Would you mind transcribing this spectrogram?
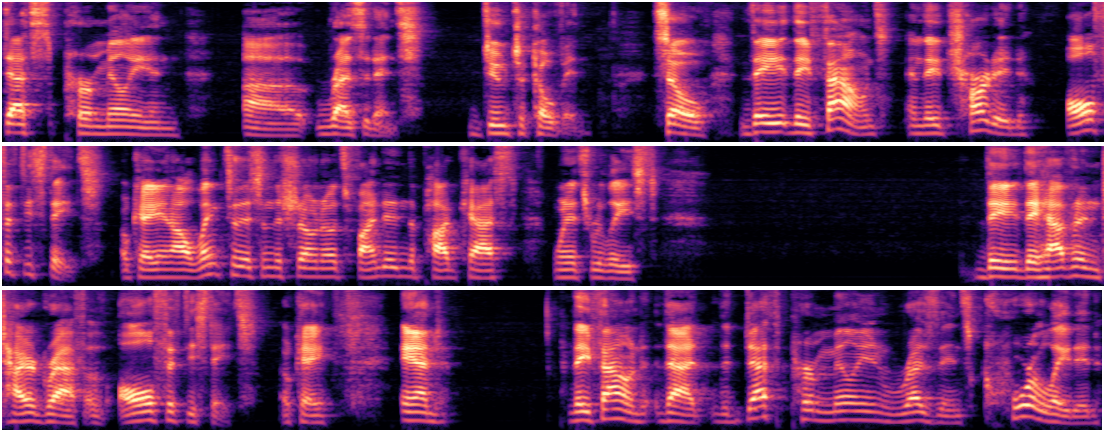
deaths per million uh, residents due to COVID. So they they found and they charted all 50 states. Okay, and I'll link to this in the show notes. Find it in the podcast when it's released. They they have an entire graph of all 50 states. Okay, and they found that the death per million residents correlated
